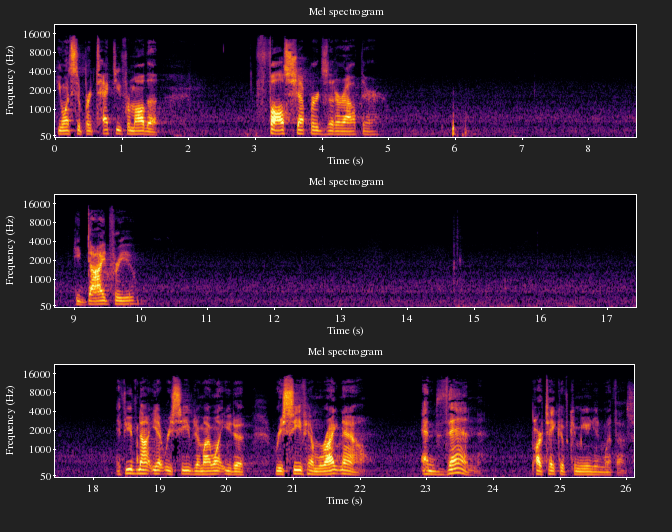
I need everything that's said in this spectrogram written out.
He wants to protect you from all the false shepherds that are out there. He died for you. If you've not yet received him, I want you to receive him right now and then partake of communion with us.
